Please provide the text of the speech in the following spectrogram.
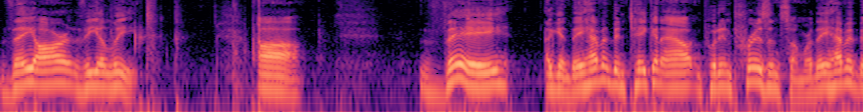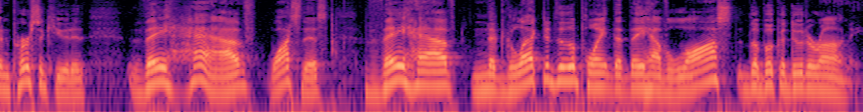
They are the elite. Uh, they, again, they haven't been taken out and put in prison somewhere. They haven't been persecuted. They have, watch this, they have neglected to the point that they have lost the book of Deuteronomy.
